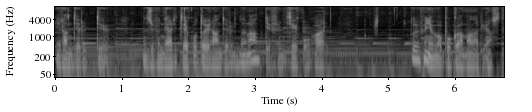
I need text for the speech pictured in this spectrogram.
ら選んでるっていう、自分でやりたいことを選んでるんだなっていうふうに傾向がある。というふうにまあ僕は学びました。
